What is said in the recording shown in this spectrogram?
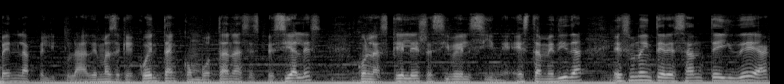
ven la película, además de que cuentan con botanas especiales con las que les recibe el cine. Esta medida es una interesante idea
